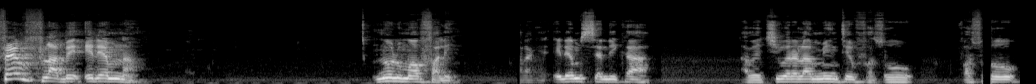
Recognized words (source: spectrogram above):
fɛn fila bɛ edm na n'olu ma falen edm syndicat a bɛ ci wɛrɛ la min tɛ faso faso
